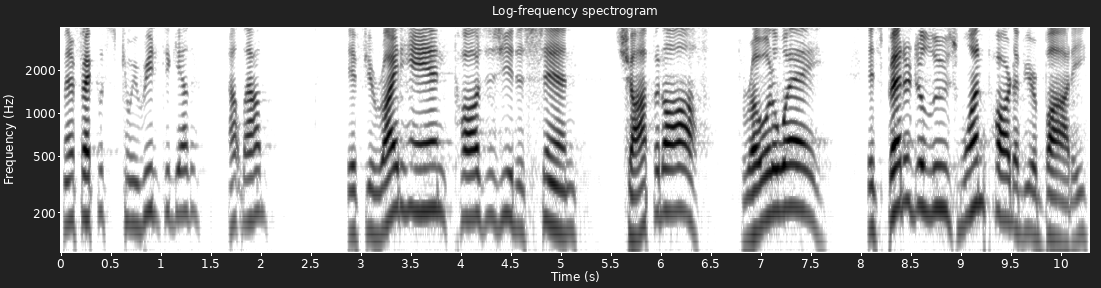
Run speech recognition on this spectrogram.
Matter of fact, let's, can we read it together out loud? If your right hand causes you to sin, Chop it off, throw it away. It's better to lose one part of your body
